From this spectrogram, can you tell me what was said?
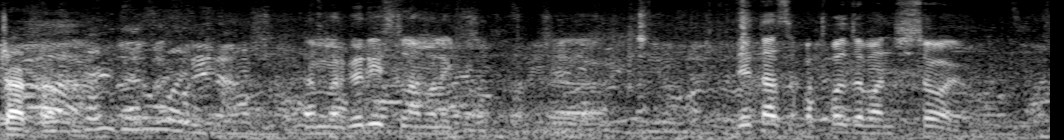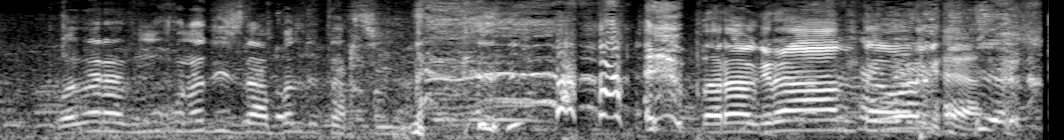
سٹارټ اپ مرګری اسلام علیکم د تاسو په خپل ځبان څه وایو ودره مخ نه دي زابل د تفصیل پروګرام ته ورګه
